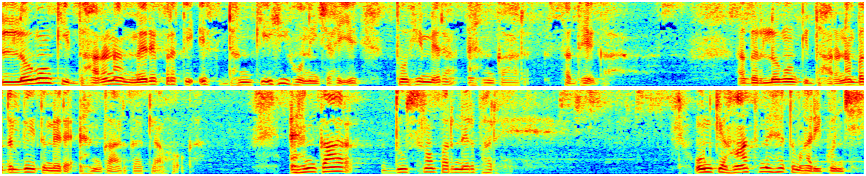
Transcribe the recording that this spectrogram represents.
लोगों की धारणा मेरे प्रति इस ढंग की ही होनी चाहिए तो ही मेरा अहंकार सधेगा। अगर लोगों की धारणा बदल गई तो मेरे अहंकार का क्या होगा? अहंकार दूसरों पर निर्भर है। उनके हाथ में है तुम्हारी कुंजी।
